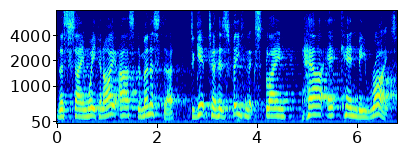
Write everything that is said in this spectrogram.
this same week. And I asked the Minister to get to his feet and explain how it can be right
